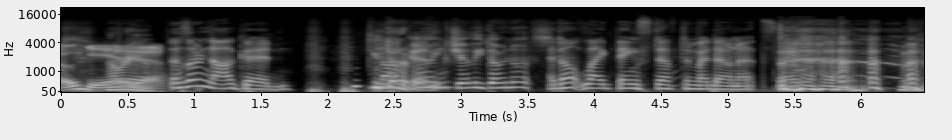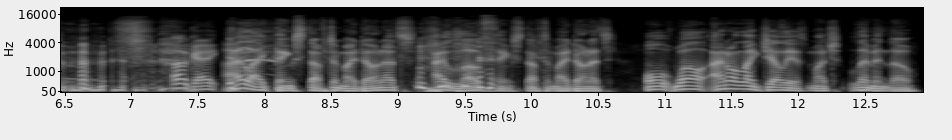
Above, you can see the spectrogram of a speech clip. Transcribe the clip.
Oh yeah. How are you? Those are not good. You not don't good. like jelly donuts? I don't like things stuffed in my donuts. Okay. I like things stuffed in my donuts. I love things stuffed in my donuts. Oh, well, I don't like jelly as much. Lemon, though.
